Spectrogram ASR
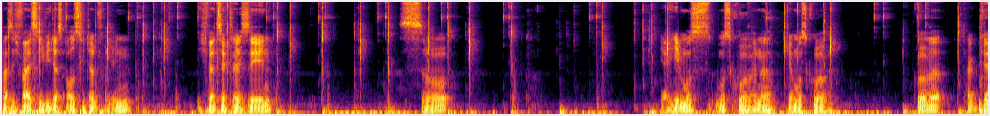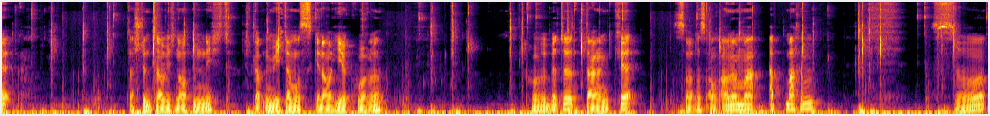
Also ich weiß nicht, wie das aussieht dann von innen. Ich werde es ja gleich sehen. So. Ja, hier muss, muss Kurve, ne? Hier muss Kurve. Kurve, danke. Das stimmt, glaube ich, noch nicht. Ich glaube nämlich, da muss genau hier Kurve. Kurve bitte, danke. So, das auch, auch nochmal abmachen. So.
